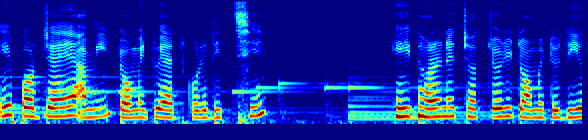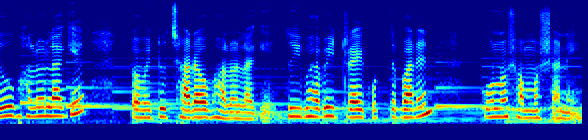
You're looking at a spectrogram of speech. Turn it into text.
এই পর্যায়ে আমি টমেটো অ্যাড করে দিচ্ছি। এই ধরনের চচ্চড়ি টমেটো দিয়েও ভালো লাগে, টমেটো ছাড়াও ভালো লাগে। দুইভাবেই ট্রাই করতে পারেন, কোনো সমস্যা নেই।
